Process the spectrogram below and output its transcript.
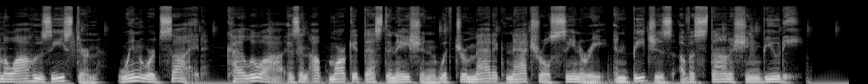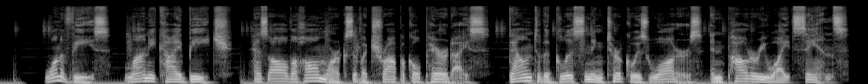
On Oahu's eastern, windward side, Kailua is an upmarket destination with dramatic natural scenery and beaches of astonishing beauty. One of these, Lanikai Beach, has all the hallmarks of a tropical paradise, down to the glistening turquoise waters and powdery white sands.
